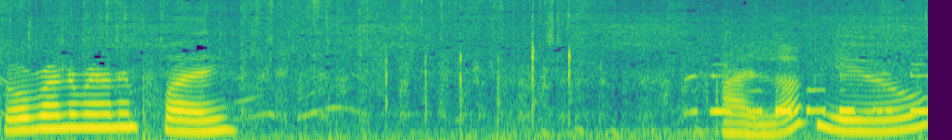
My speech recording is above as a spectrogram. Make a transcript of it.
Go run around and play. I love you.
